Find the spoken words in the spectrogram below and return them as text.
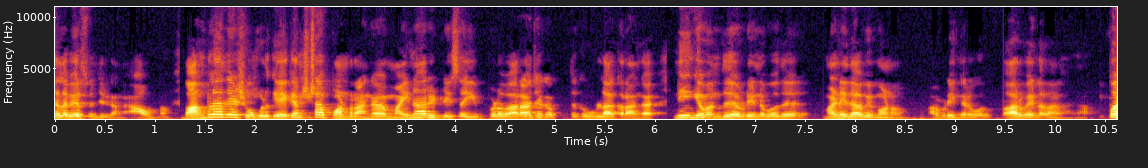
சில பேர் செஞ்சுருக்காங்க. அவங்க பங்களாதேஷ் உங்களுக்கு எகென்ஸ்டா பண்ணுறாங்க மைனாரிட்டிஸை இவ்வளவு அராஜகத்துக்கு உள்ளாக்குறாங்க. நீங்கள் வந்து அப்படின்ன போது மனிதாபிமானம் அப்படிங்கிற ஒரு பார்வையில் தான் இப்போ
